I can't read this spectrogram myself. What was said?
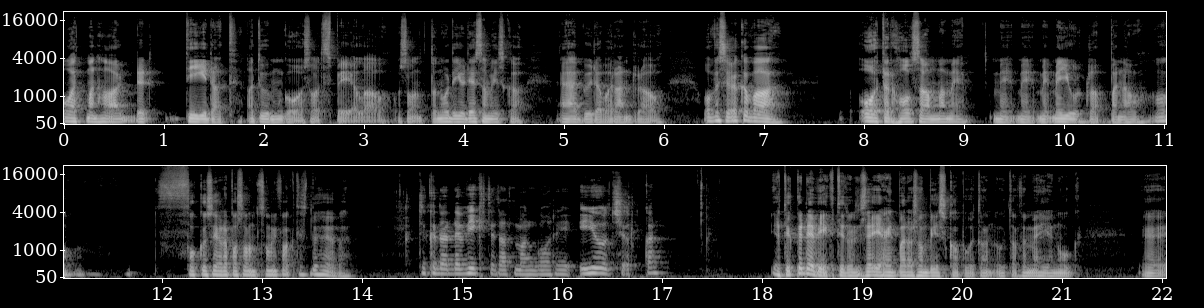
och att man har det tid att, att umgås och att spela och, och sånt. Och nu är det ju det som vi ska erbjuda varandra och, och försöka vara återhållsamma med, med, med, med, julklapparna och, och fokusera på sånt som vi faktiskt behöver. Tycker du att det är viktigt att man går i, i julkyrkan? Jag tycker det är viktigt, och det säger jag inte bara som biskop, utan, utan för mig är nog eh,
